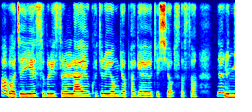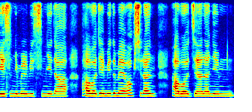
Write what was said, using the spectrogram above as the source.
아버지 예수 그리스도를 나의 구주로 영접하게 하여 주시옵소서. 나는 예수님을 믿습니다. 아버지 믿음의 확실한 아버지 하나님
